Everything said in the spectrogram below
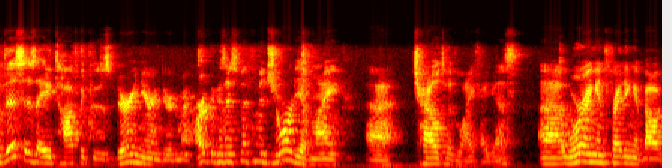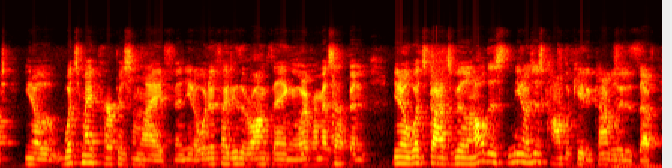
this is a topic that is very near and dear to my heart because I spent the majority of my uh, childhood life, I guess, uh, worrying and fretting about, you know, what's my purpose in life, and you know, what if I do the wrong thing, and what if I mess up, and you know, what's God's will, and all this, you know, just complicated, convoluted stuff.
